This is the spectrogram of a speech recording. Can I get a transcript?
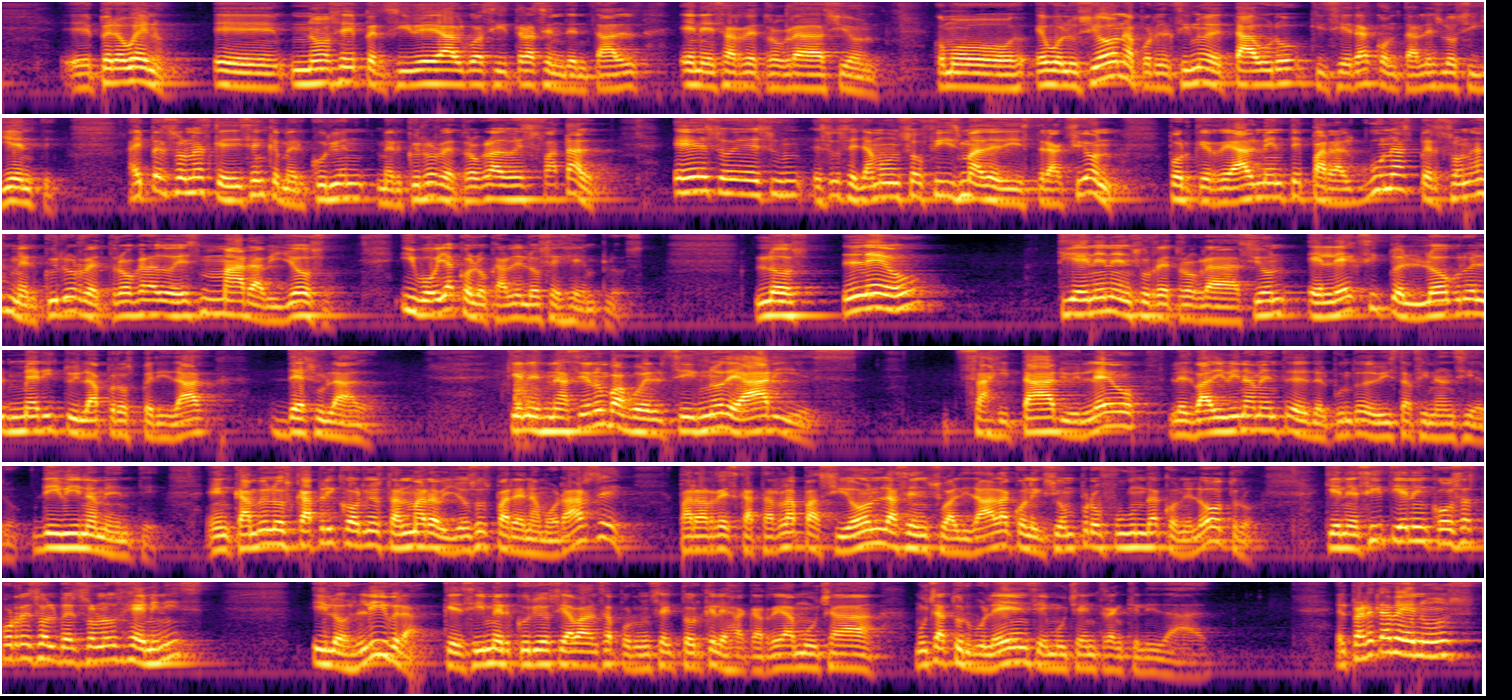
Eh, pero bueno, eh, no se percibe algo así trascendental en esa retrogradación. Como evoluciona por el signo de Tauro, quisiera contarles lo siguiente. Hay personas que dicen que Mercurio en Mercurio retrógrado es fatal. Eso es un eso se llama un sofisma de distracción, porque realmente para algunas personas Mercurio retrógrado es maravilloso. Y voy a colocarle los ejemplos. Los Leo tienen en su retrogradación el éxito, el logro, el mérito y la prosperidad de su lado. Quienes nacieron bajo el signo de Aries, Sagitario y Leo, les va divinamente desde el punto de vista financiero, divinamente. En cambio, los Capricornios están maravillosos para enamorarse, para rescatar la pasión, la sensualidad, la conexión profunda con el otro. Quienes sí tienen cosas por resolver son los Géminis, y los Libra, que sí Mercurio se avanza por un sector que les acarrea mucha, mucha turbulencia y mucha intranquilidad. El planeta Venus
